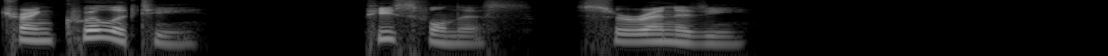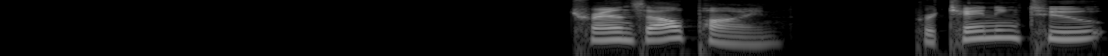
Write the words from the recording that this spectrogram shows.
Tranquility, peacefulness, serenity. Transalpine, pertaining to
